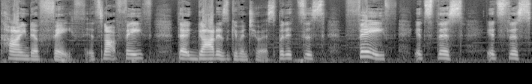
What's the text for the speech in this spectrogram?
kind of faith. It's not faith that God has given to us, but it's this faith, it's this it's this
